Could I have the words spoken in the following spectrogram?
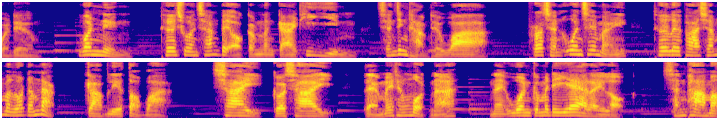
กว่าเดิม วันหนึ่ง เธอชวนฉันไปออกกำลังกายที่ยิม ฉันจึงถามเธอว่า เพราะฉันอ้วนใช่ไหม เธอเลยพาฉันมาลดน้ำหนัก กาบเลียตอบว่า ใช่ ก็ใช่ แต่ไม่ทั้งหมดนะนายอ้วนก็ไม่ได้แย่อะไรหรอก ฉันพามา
